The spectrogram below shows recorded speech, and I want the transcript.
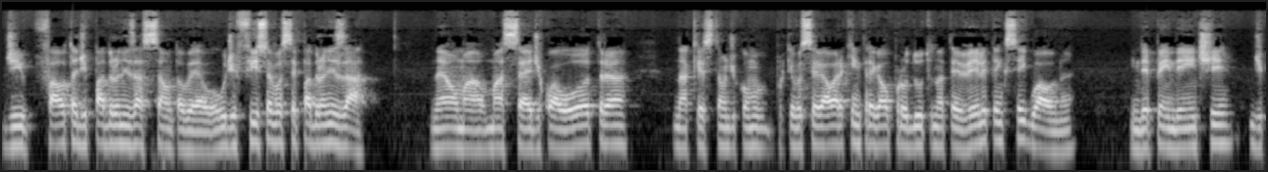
de falta de padronização, talvez. O difícil é você padronizar né? uma, uma sede com a outra na questão de como. Porque você, a hora que entregar o produto na TV, ele tem que ser igual, né? Independente de,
